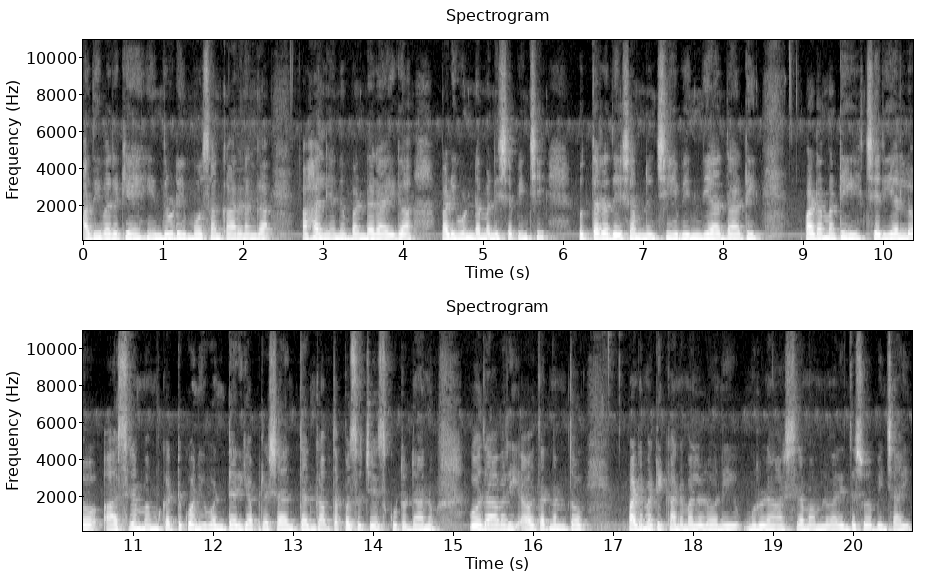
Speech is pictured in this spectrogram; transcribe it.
అది వరకే ఇంద్రుడి మోసం కారణంగా అహల్యను బండరాయిగా పడి ఉండమని శపించి ఉత్తర దేశం నుంచి వింధ్య దాటి పడమటి చర్యల్లో ఆశ్రమం కట్టుకొని ఒంటరిగా ప్రశాంతంగా తపస్సు చేసుకుంటున్నాను. గోదావరి అవతరణంతో పడమటి కనుమలలోని మురుణ ఆశ్రమంలో మరింత శోభించాయి.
